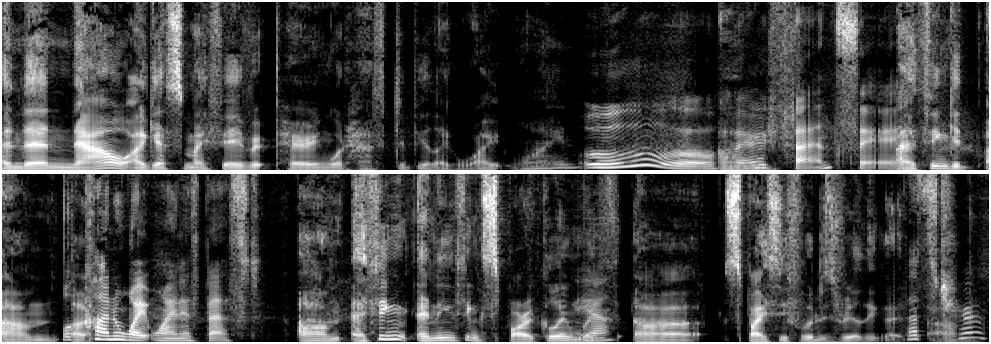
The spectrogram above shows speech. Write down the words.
And then now, I guess my favorite pairing would have to be like white wine. Ooh, very um, fancy. I think it. Um, what uh, kind of white wine is best? Um, I think anything sparkling yeah. with uh, spicy food is really good. That's um, true.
